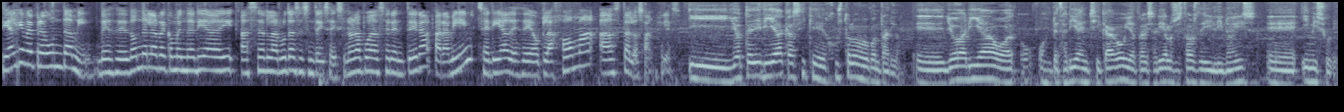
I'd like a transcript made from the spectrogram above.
Si alguien me pregunta a mí, ¿desde dónde le recomendaría hacer la ruta 66? Si no la puedo hacer entera, para mí sería desde Oklahoma hasta Los Ángeles. Y yo te diría casi que justo lo contrario. Eh, yo haría o, o- o empezaría en Chicago y atravesaría los estados de Illinois eh, y Missouri.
